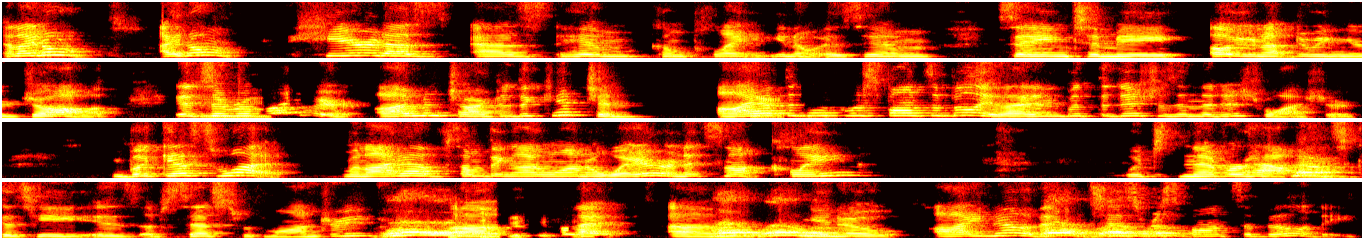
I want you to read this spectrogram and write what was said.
and I don't, I don't hear it as as him complain. You know, as him saying to me, "Oh, you're not doing your job." It's a Mhm. reminder. I'm in charge of the kitchen. I have to take responsibility. that I didn't put the dishes in the dishwasher. But guess what? When I have something I want to wear and it's not clean, which never happens because he is obsessed with laundry. Um, but um, you know, I know that's his responsibility,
